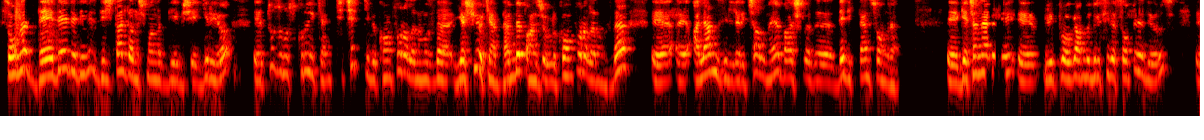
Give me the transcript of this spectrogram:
Sonra DD dediğimiz dijital danışmanlık diye bir şey giriyor. E, tuzumuz kuruyken, çiçek gibi konfor alanımızda yaşıyorken, pembe panjurlu konfor alanımızda e, e, alarm zilleri çalmaya başladı dedikten sonra. E, geçenlerde bir, e, bir programda birisiyle sohbet ediyoruz. E,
